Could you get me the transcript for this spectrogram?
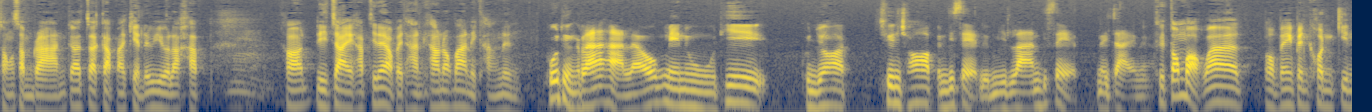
สองสามร้านก็จะกลับมาเขียนรีวิวแล้วครับก็ดีใจครับที่ได้ออกไปทานข้าวนอกบ้านอีกครั้งหนึ่งพูดถึงร้านอาหารแล้วเมนูที่คุณยอดชื่นชอบเป็นพิเศษ หรือมีร้านพิเศษในใจไหมครับคือต้องบอกว่า ผมเองเป็นคนกิน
